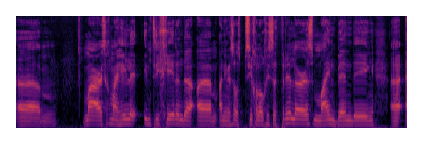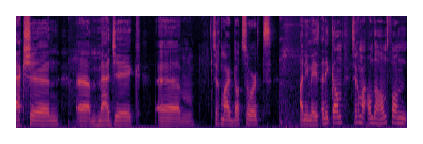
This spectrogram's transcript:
Um, maar zeg maar hele intrigerende um, animes zoals psychologische thrillers, mindbending, uh, action, uh, magic. Um, zeg maar dat soort anime's. En ik kan zeg maar aan de hand van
